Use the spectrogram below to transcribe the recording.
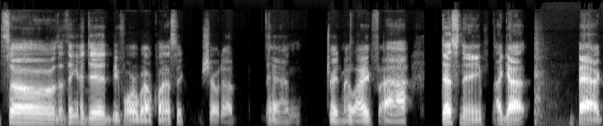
so the thing I did before WoW Classic showed up and drained my life, uh, Destiny, I got back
